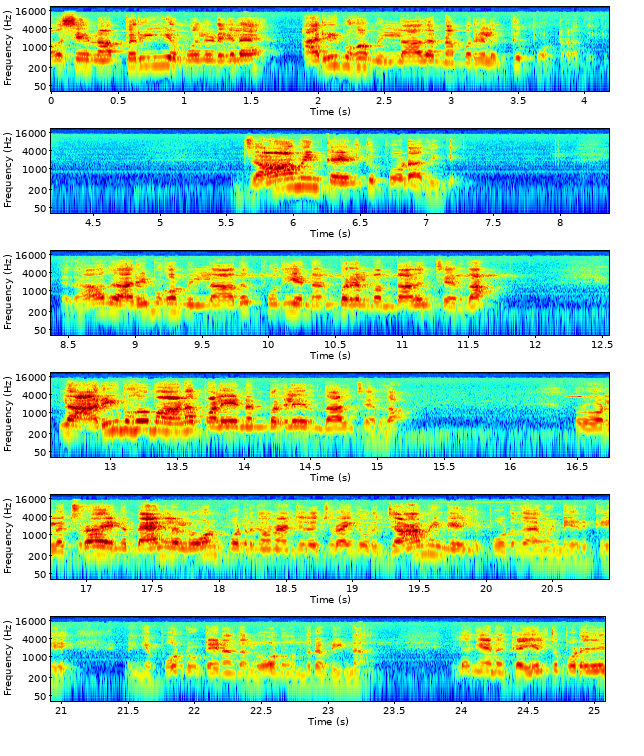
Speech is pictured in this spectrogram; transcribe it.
அவசியம் நான் பெரிய முதலீடுகளை அறிமுகம் இல்லாத நபர்களுக்கு போட்டுறாதீங்க ஜாமீன் கையெழுத்து போடாதீங்க. ஏதாவது அறிமுகம் இல்லாத புதிய நண்பர்கள் வந்தாலும் சரிதான். இல்லை அறிமுகமான பழைய நண்பர்களே இருந்தாலும் சரிதான். ஒரு ஒரு லட்ச ரூபா எங்கள் பேங்க்கில் லோன் போட்டிருக்கவன அஞ்சு லட்ச ரூபாய்க்கு ஒரு ஜாமீன் கையெழுத்து போட்டு தான் நீங்கள் போட்டு விட்டேன்னா அந்த லோன் வந்துடும் அப்படின்னா இல்லைங்க எனக்கு கையெழுத்து போடவே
